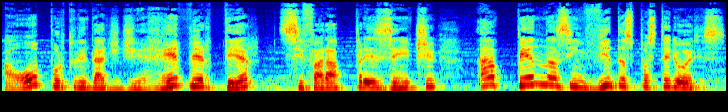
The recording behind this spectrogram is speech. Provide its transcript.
a oportunidade de reverter se fará presente apenas em vidas posteriores,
